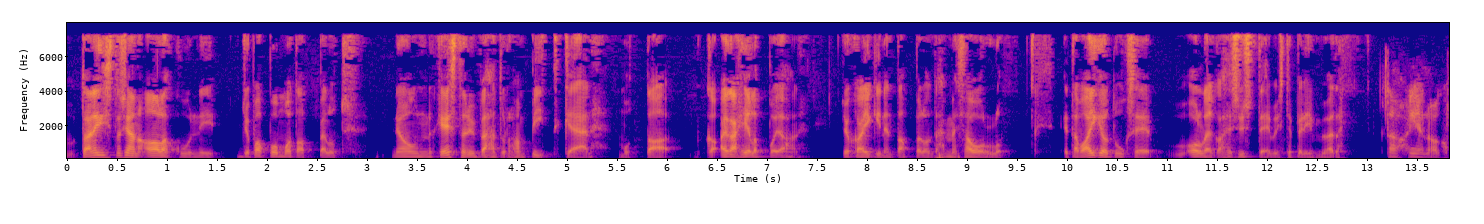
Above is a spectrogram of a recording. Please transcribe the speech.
Mutta ainakin siis tosiaan alkuun, niin jopa pomotappelut, ne on kestänyt vähän turhan pitkään, mutta ka- aika helppojahan joka ikinen tappelu on tähän mennessä ollut. Että vaikeutuuko se ollenkaan se systeemi sitten pelin myötä? Tämä on hienoa, kun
